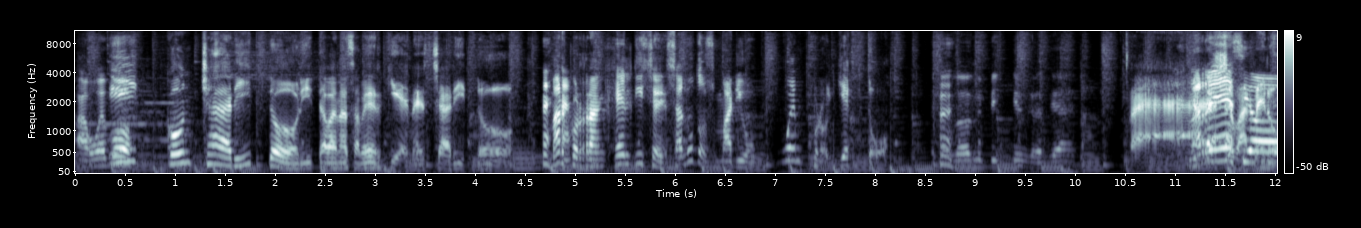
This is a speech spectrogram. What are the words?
A huevo. Y con Charito. Ahorita van a saber quién es Charito. Marco Rangel dice: Saludos, Mario. Buen proyecto. Saludos, mi pinche desgraciado. Ah, ¡Más che recio! barbero.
